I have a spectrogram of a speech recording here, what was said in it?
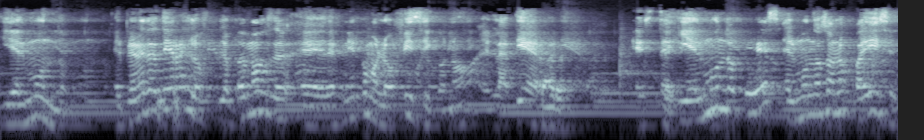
y el mundo. El planeta Tierra lo, lo podemos eh, definir como lo físico, ¿no? La Tierra. Este, y el mundo que es, el mundo son los países,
